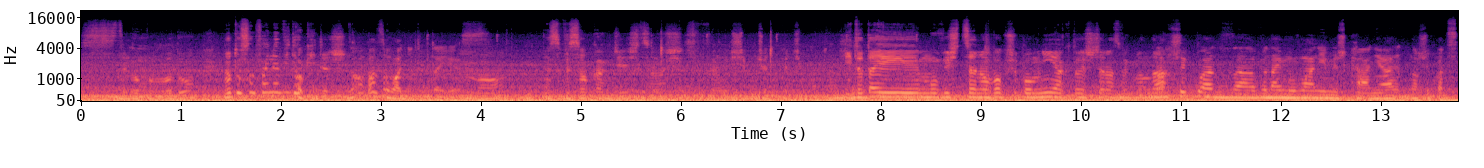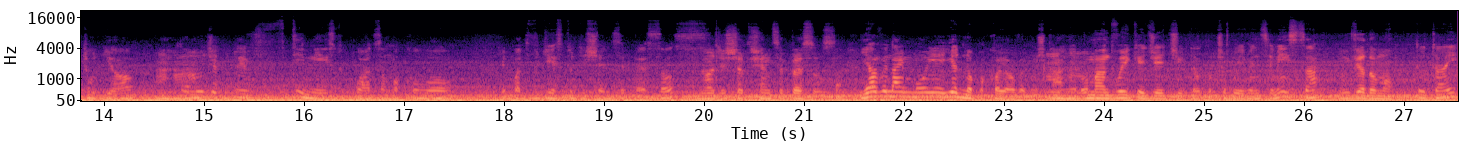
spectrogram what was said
z tego powodu. No tu są fajne widoki też. No, bardzo ładnie tutaj jest. No, jest wysoka gdzieś coś. Szybciutko ci. I tutaj mówisz cenowo, przypomnij jak to jeszcze raz wygląda? Na przykład za wynajmowanie mieszkania, na przykład studio, to Mhm. ludzie tutaj w tym miejscu płacą około chyba 20 tysięcy pesos. 20 tysięcy pesos. Ja wynajmuję jednopokojowe mieszkanie, Mhm. bo mam dwójkę dzieci, to potrzebuję więcej miejsca Wiadomo. tutaj.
